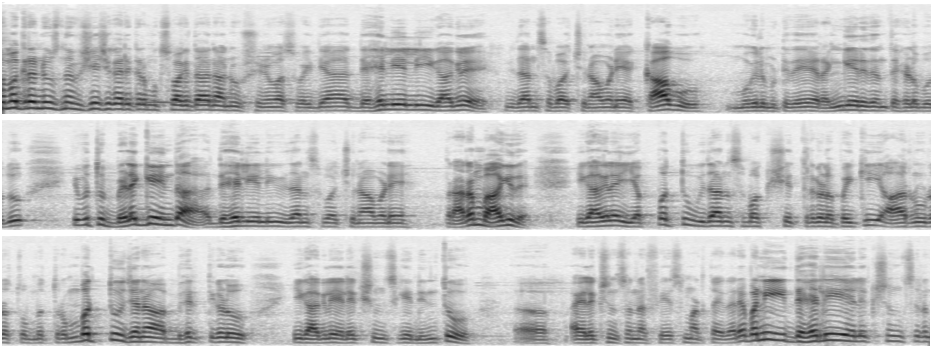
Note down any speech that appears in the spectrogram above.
ಸಮಗ್ರ ನ್ಯೂಸ್ನ ವಿಶೇಷ ಕಾರ್ಯಕ್ರಮಕ್ಕೆ ಸ್ವಾಗತ. ನಾನು ಶ್ರೀನಿವಾಸ್ ವೈದ್ಯ. ದೆಹಲಿಯಲ್ಲಿ ಈಗಾಗಲೇ ವಿಧಾನಸಭಾ ಚುನಾವಣೆಯ ಕಾವು ಮುಗಿಲು ಮುಟ್ಟಿದೆ ರಂಗೇರಿದೆ ಅಂತ ಹೇಳ್ಬೋದು. ಇವತ್ತು ಬೆಳಗ್ಗೆಯಿಂದ ದೆಹಲಿಯಲ್ಲಿ ವಿಧಾನಸಭಾ ಚುನಾವಣೆ ಪ್ರಾರಂಭ ಆಗಿದೆ. ಈಗಾಗಲೇ ಎಪ್ಪತ್ತು ವಿಧಾನಸಭಾ ಕ್ಷೇತ್ರಗಳ ಪೈಕಿ ಆರುನೂರ ತೊಂಬತ್ತೊಂಬತ್ತು ಜನ ಅಭ್ಯರ್ಥಿಗಳು ಈಗಾಗಲೇ ಎಲೆಕ್ಷನ್ಸ್ಗೆ ನಿಂತು ಆ ಎಲೆಕ್ಷನ್ಸನ್ನು ಫೇಸ್ ಮಾಡ್ತಾ ಇದ್ದಾರೆ. ಬನ್ನಿ ಈ ದೆಹಲಿ ಎಲೆಕ್ಷನ್ಸ್ನ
